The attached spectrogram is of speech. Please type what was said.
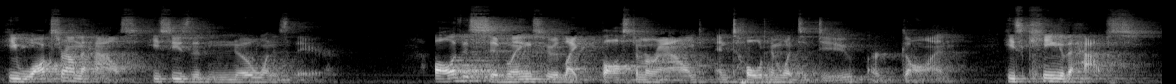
He walks around the house. He sees that no one is there. All of his siblings who had like bossed him around and told him what to do are gone. He's king of the house.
